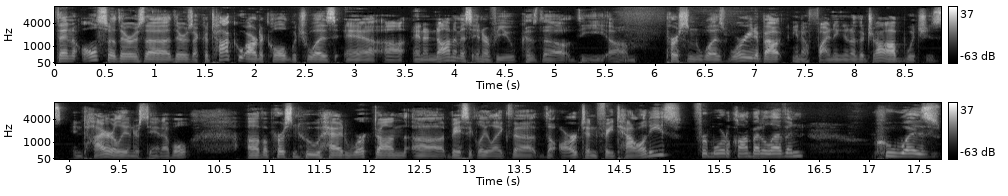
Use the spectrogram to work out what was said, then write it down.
then also there's a there's a Kotaku article which was a, uh, an anonymous interview because the the um, person was worried about you know finding another job, which is entirely understandable. Of a person who had worked on uh, basically like the the art and fatalities for Mortal Kombat 11, who was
